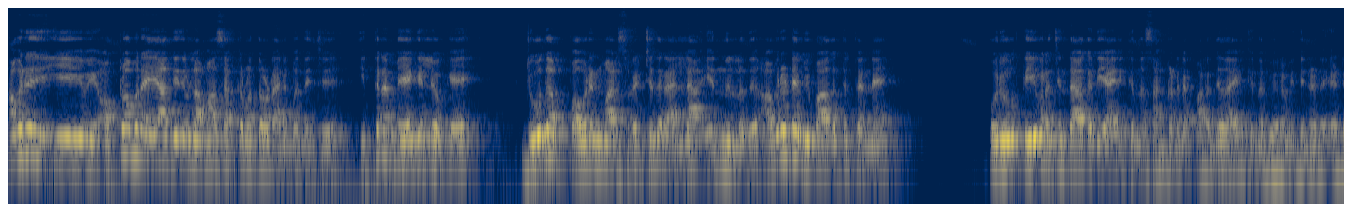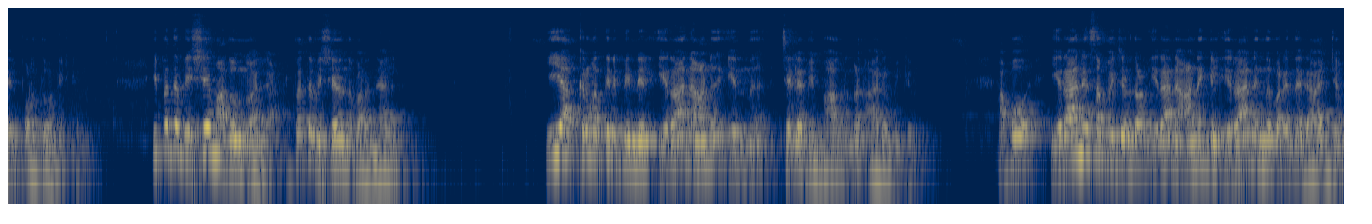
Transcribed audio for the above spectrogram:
അവർ ഈ ഒക്ടോബർ ഏഴാം തീയതിയുള്ള അമാസ് അക്രമത്തോടനുബന്ധിച്ച് ഇത്തരം മേഖലയിലൊക്കെ ജൂത പൗരന്മാർ സുരക്ഷിതരല്ല എന്നുള്ളത് അവരുടെ വിഭാഗത്തിൽ തന്നെ ഒരു തീവ്ര ചിന്താഗതിയായിരിക്കുന്ന സംഘടന പറഞ്ഞതായിരിക്കുന്ന വിവരം ഇതിനിടെ ഇടയിൽ പുറത്തു വന്നിരിക്കുന്നു. ഇപ്പോഴത്തെ വിഷയം അതൊന്നുമല്ല. ഇപ്പോഴത്തെ വിഷയം എന്ന് പറഞ്ഞാൽ ഈ അക്രമത്തിന് പിന്നിൽ ഇറാനാണ് എന്ന് ചില വിഭാഗങ്ങൾ ആരോപിക്കുന്നു. അപ്പോൾ ഇറാനെ സംബന്ധിച്ചിടത്തോളം ഇറാൻ ആണെങ്കിൽ ഇറാൻ എന്ന് പറയുന്ന രാജ്യം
